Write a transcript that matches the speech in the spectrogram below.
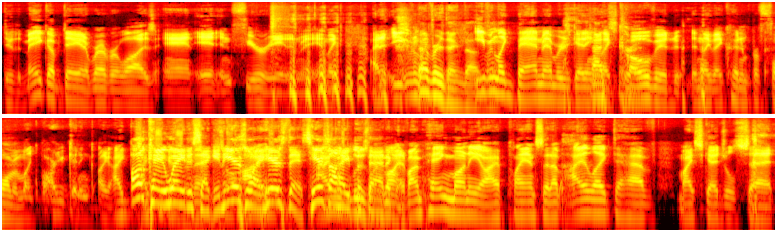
do the makeup day or whatever it was, and it infuriated me. And like I didn't- even like, Everything does Even like band members getting That's like true. COVID and like they couldn't perform. I'm like, why are you getting like I? I Okay, should wait a second. So Here's why- I- here's this. Here's I a would lose my hypothetical. mind. If I'm paying money, I have plans set up. I like to have my schedule set,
